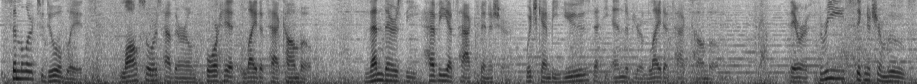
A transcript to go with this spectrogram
Similar to dual blades, longswords have their own 4-hit light attack combo. Then there's the heavy attack finisher, which can be used at the end of your light attack combo. There are three signature moves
